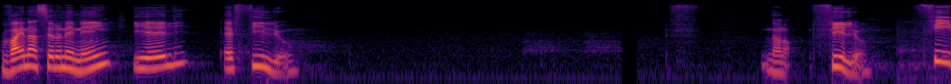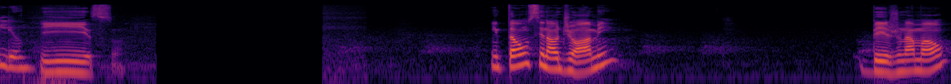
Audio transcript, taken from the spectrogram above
Vai nascer o neném e ele é filho. Não, não. Filho. Filho. Isso. Então, sinal de homem. Beijo na mão.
